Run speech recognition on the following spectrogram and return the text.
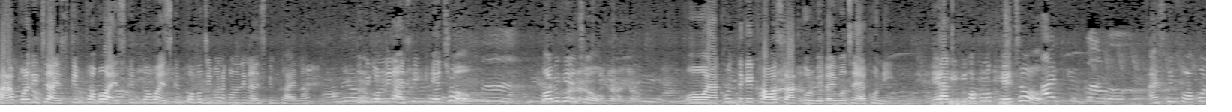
খারাপ করে দিচ্ছে আইসক্রিম খাব আইসক্রিম খাব আইসক্রিম খাব, জীবনে কোনোদিন আইসক্রিম খায় না। তুমি কোনোদিন আইসক্রিম খেয়েছো? কবে খেয়েছো? ও এখন থেকে খাওয়া স্টার্ট করবে তাই বলছে এখনই। এর আগে কি কখনো খেয়েছো? আইসক্রিম কখন?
